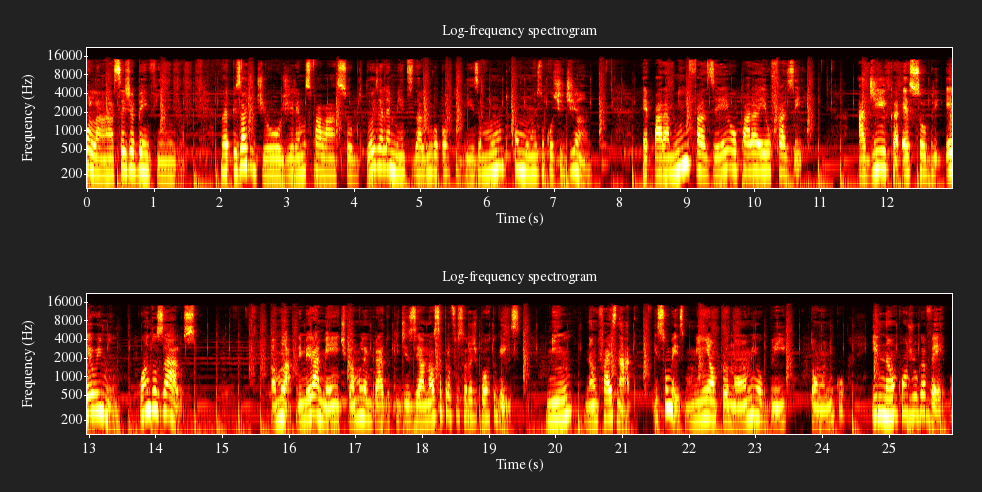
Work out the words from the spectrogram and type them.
Olá, seja bem-vindo. No episódio de hoje, iremos falar sobre dois elementos da língua portuguesa muito comuns no cotidiano. É para mim fazer ou para eu fazer? A dica é sobre eu e mim. Quando usá-los? Vamos lá, primeiramente, vamos lembrar do que dizia a nossa professora de português. Mim não faz nada. Isso mesmo, mim é um pronome oblíquo, tônico e não conjuga verbo.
